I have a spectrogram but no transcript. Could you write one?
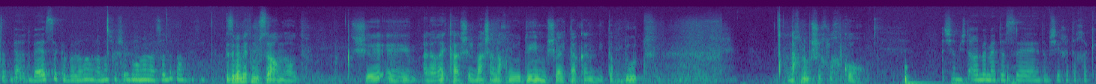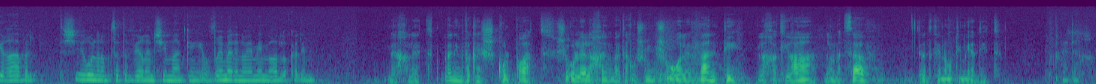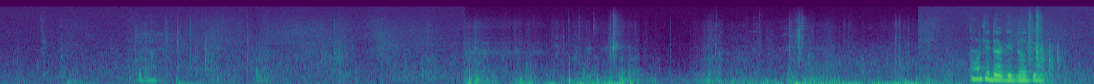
קצת בעיות בעסק, אבל לא, לא משהו שיגרום לנו לעשות דבר כזה. זה באמת מוזר מאוד, שעל הרקע של מה שאנחנו יודעים שהייתה כאן התאבדות, אנחנו נמשיך לחקור. שהמשטרה באמת תעשה, תמשיך את החקירה, אבל תשאירו לנו קצת אוויר לנשימה, כי עוברים עלינו ימים מאוד לא קלים. בהחלט. ואני מבקש כל פרט שעולה לכם ואתם חושבים שהוא רלוונטי לחקירה, למצב, תעדכנו אותי מיידית. בטח. תודה. אל תדאגי, דודי.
